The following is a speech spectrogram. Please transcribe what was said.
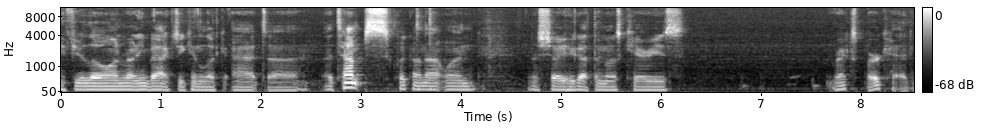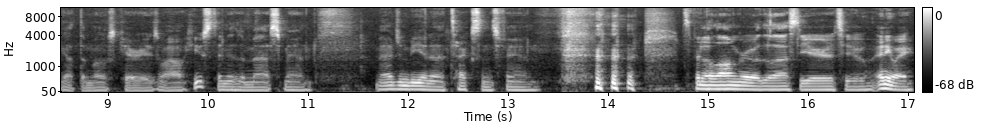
if you're low on running backs, you can look at uh, attempts. Click on that one. It'll show you who got the most carries. Rex Burkhead got the most carries. Wow, Houston is a mess, man. Imagine being a Texans fan. it's been a long road the last year or two. Anyway,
